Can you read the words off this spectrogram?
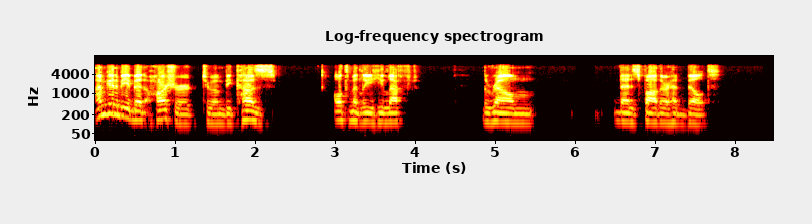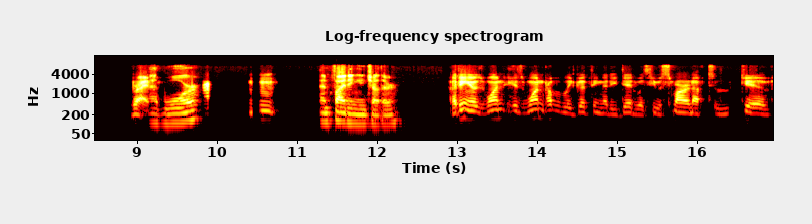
I'm going to be a bit harsher to him because ultimately he left the realm that his father had built Right. at war Mhm. and fighting each other. I think it was one his one probably good thing that he did was he was smart enough to give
